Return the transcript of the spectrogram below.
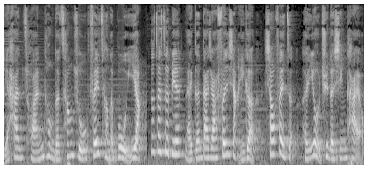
也和传统的仓储非常的不一样。那在这边来跟大家分享一个消费者很有趣的心态哦。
